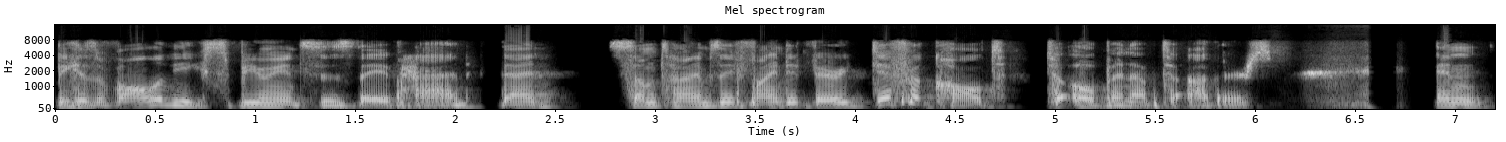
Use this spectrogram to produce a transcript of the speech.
because of all of the experiences they've had that sometimes they find it very difficult to open up to others. And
